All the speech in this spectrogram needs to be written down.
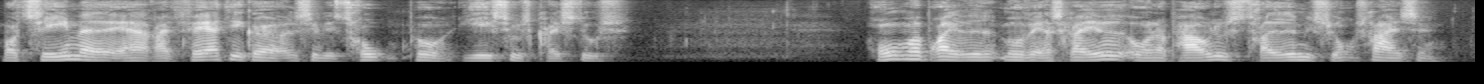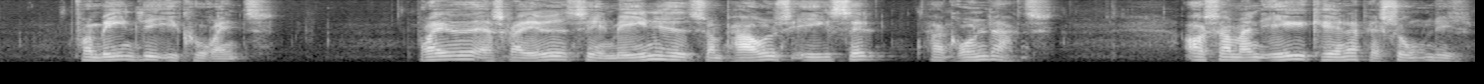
hvor temaet er retfærdiggørelse ved tro på Jesus Kristus. Romerbrevet må være skrevet under Paulus tredje missionsrejse, formentlig i Korinth. Brevet er skrevet til en menighed, som Paulus ikke selv har grundlagt, og som man ikke kender personligt.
